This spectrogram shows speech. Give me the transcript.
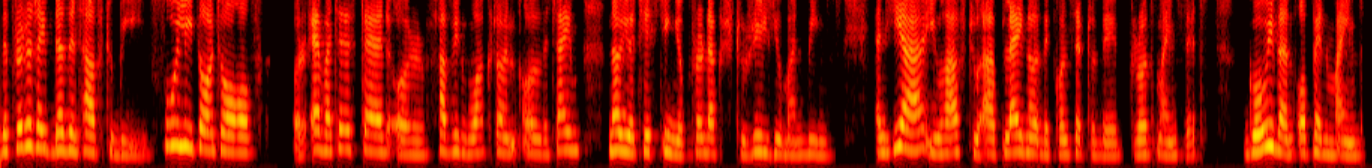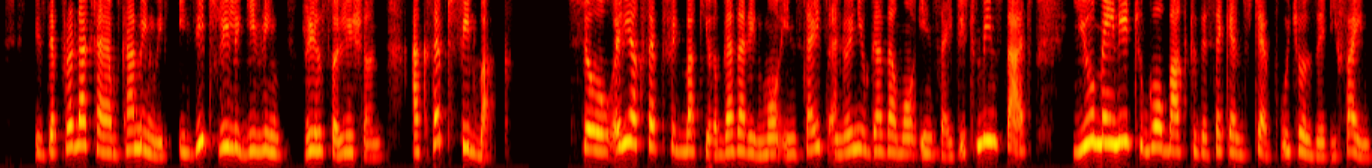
the prototype doesn't have to be fully thought of or ever tested or having worked on all the time. Now you're testing your product to real human beings. And here you have to apply now the concept of the growth mindset. Go with an open mind. Is the product I am coming with, is it really giving real solution? Accept feedback. So when you accept feedback, you're gathering more insights. And when you gather more insight, it means that you may need to go back to the second step, which was the define.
